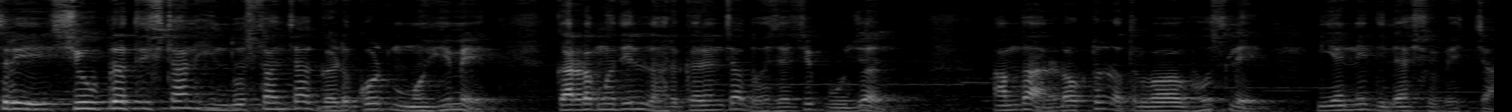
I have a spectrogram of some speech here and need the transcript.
श्री शिवप्रतिष्ठान हिंदुस्थानच्या गडकोट मोहिमेत कराडमधील लहरकऱ्यांच्या ध्वजाचे पूजन आमदार डॉक्टर अतुलबाबा भोसले यांनी दिल्या शुभेच्छा.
